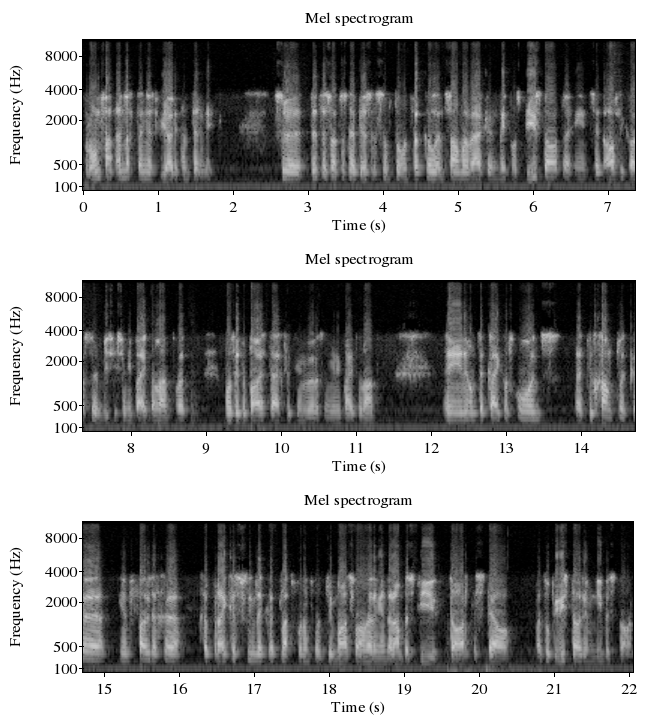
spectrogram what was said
bron van inligting is via die internet. So dit is wat ons nou besig is om te ontwikkel in samewerking met ons buurstate en Suid-Afrika se missies in die buiteland wat ons het 'n baie sterk verteenwoordiging in die buiteland. En om te kyk of ons 'n toeganklike, eenvoudige, gebruikersvriendelike platform vir klimaatsverandering en rampbestuur daar te stel wat op hierdie stadium nie bestaan.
